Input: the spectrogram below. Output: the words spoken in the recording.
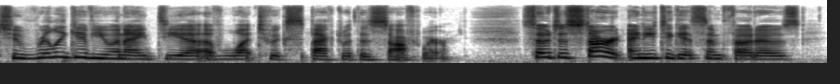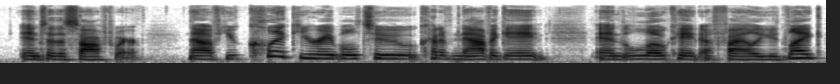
to really give you an idea of what to expect with this software. So to start, I need to get some photos into the software. Now, if you click, you're able to kind of navigate and locate a file you'd like,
